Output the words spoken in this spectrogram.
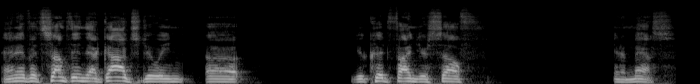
And if it's something that God's doing, uh, you could find yourself in a mess.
